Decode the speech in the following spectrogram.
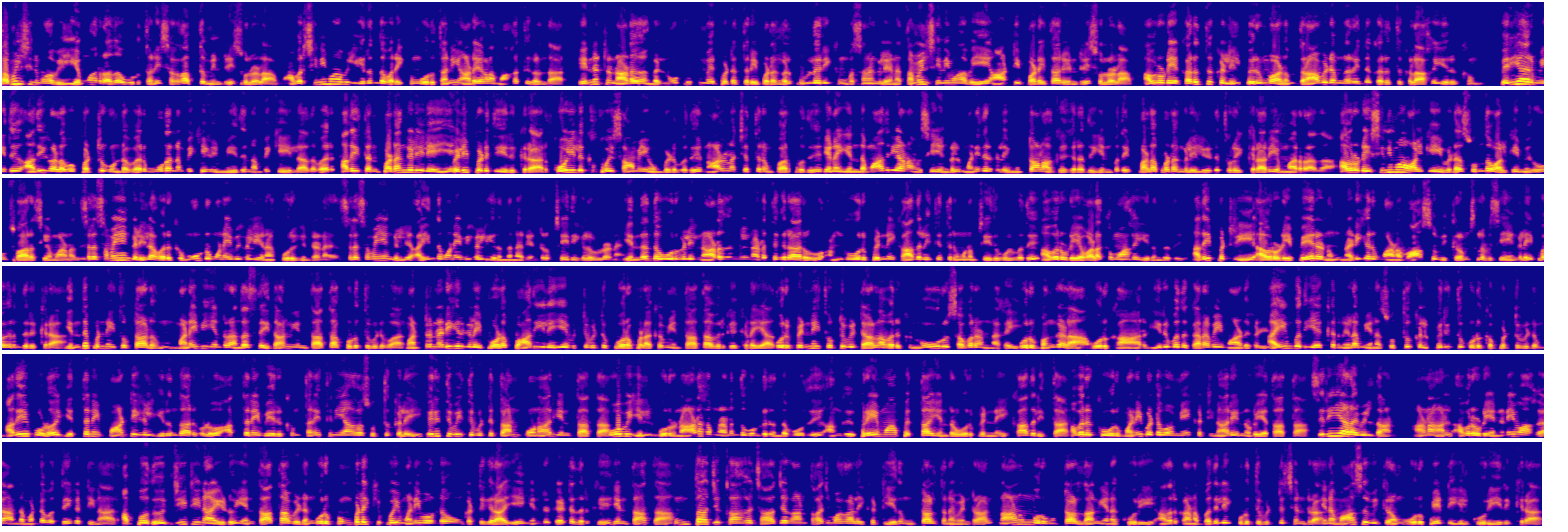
தமிழ் சினிமாவில் M R Radha ஒரு தனி சகாப்தம் என்றே சொல்லலாம். அவர் சினிமாவில் இருந்த வரைக்கும் ஒரு தனி அடையாளமாக திகழ்ந்தார். எண்ணற்ற நாடகங்கள் நூற்றுக்கும் மேற்பட்ட திரைப்படங்கள் புல்லரிக்கும் வசனங்கள் என தமிழ் சினிமாவையே ஆட்டி படைத்தார் என்றே சொல்லலாம். அவருடைய கருத்துக்களில் பெரும்பாலும் திராவிடம் நிறைந்த கருத்துக்களாக இருக்கும். பெரியார் மீது அதிக அளவு பற்று கொண்டவர் மூட நம்பிக்கைகள் மீது நம்பிக்கை இல்லாதவர் அதை தன் படங்களிலேயே வெளிப்படுத்தி இருக்கிறார். கோயிலுக்கு போய் சாமி கும்பிடுவது நாள் நட்சத்திரம் பார்ப்பது என இந்த மாதிரியான விஷயங்கள் மனிதர்களை முட்டாளாக்குகிறது என்பதை பல படங்களில் எடுத்துரைக்கிறார் எம் ஆர் ராதா. அவருடைய சினிமா வாழ்க்கையை விட சொந்த வாழ்க்கை மிகவும் சுவாரஸ்யமானது. சில சமயங்களில் அவருக்கு மூன்று மனைவிகள் என கூறுகின்றனர். சில சமயங்களில் ஐந்து மனைவிகள் இருந்தனர் என்றும் செய்திகள் உள்ளன. எந்தெந்த ஊர்களில் நாடகங்கள் நடத்துகிறாரோ அங்கு ஒரு பெண்ணை காதலித்து திருமணம் செய்து கொள்வது அவருடைய வழக்கமாக இருந்தது. அதை பற்றி அவருடைய பேரனும் நடிகருமான வாசு விக்ரம் சில விஷயங்களை பகிர்ந்திருக்கிறார். எந்த பெண்ணை தொட்டாலும் மனைவி என்ற அந்தஸ்தை தான் என் தாத்தா கொடுத்து விடுவார். மற்ற நடிகர்களைப் போல பாதியிலேயே விட்டுவிட்டு போற பழக்கம் என் தாத்தாவிற்கு கிடையாது. ஒரு பெண்ணை தொட்டுவிட்டால் அவருக்கு நூறு சவரன் நகை ஒரு பங்களா ஒரு கார் இருபது கறவை மாடுகள் ஐம்பது ஏக்கர் நிலம் என சொத்துக்கள் பிரித்து கொடுக்கப்பட்டு விடும் அதே போல எத்தனை பாட்டிகள் இருந்தார்களோ அத்தனை பேருக்கும் தனித்தனியாக சொத்துக்களை பிரித்து வைத்துவிட்டு தான் போனார் என் தாத்தா. கோவையில் ஒரு நாடகம் நடந்து கொண்டிருந்த போது அங்கு பிரேமா பெத்தா என்ற ஒரு பெண்ணை காதலித்தார். அவருக்கு ஒரு மணிபட்டவமே கட்டினார் என்னுடைய தாத்தா. சிறிய அளவில் தான் ஆனால் அவருடைய நினைவாக அந்த மண்டபத்தை கட்டினார். அப்போது ஜி டி நாயுடு என் தாத்தாவிடம் ஒரு பொம்பளைக்கு போய் மணிமண்டபம் கட்டுகிறாயே என்று கேட்டதற்கு என் தாத்தா மும்தாஜுக்காக ஷாஜகான் தாஜ்மஹாலை கட்டியது முட்டாள்தனம் என்றால் நானும் ஒரு முட்டாள்தான் என கூறி அதற்கான பதிலை கொடுத்துவிட்டு சென்றார் என வாசு விக்ரம் ஒரு பேட்டியில் கூறியிருக்கிறார்.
